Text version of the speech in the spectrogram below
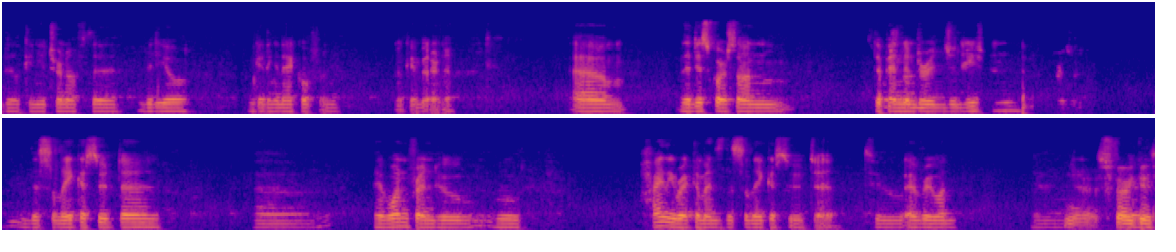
Bill, can you turn off the video? I'm getting an echo from you. Okay, better now. Um, the discourse on dependent origination, the Sallekha Sutta. Uh, I have one friend who who highly recommends the Sallekha Sutta to everyone. yeah, it's very good.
